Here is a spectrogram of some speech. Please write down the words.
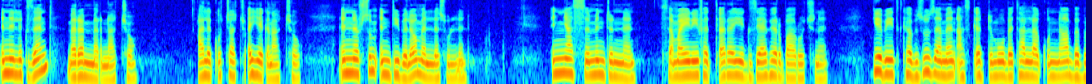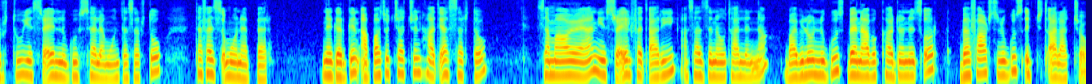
እንልክ ዘንድ መረመር ናቸው። አለቆቻቸው ጠየቅናቸው። እነርሱም እንዲህ ብለው መለሱልን። እኛስ ምንድን? ሰማይን የፈጠረ የእግዚአብሔር ባሮች ነን። ይህ ቤት ከብዙ ዘመን አስቀድሞ በታላቁና በብርቱ የእስራኤል ንጉሥ ሰለሞን ተሰርቶ ተፈጽሞ ነበር። ነገር ግን አባቶቻችን ኃጢአት ሰርተው ሰማያውያን የእስራኤል ፈጣሪ አሳዝነውታልና ባቢሎን ንጉሥ በናቡካደነጾር በፋርስ ንጉሥ እጅ ጣላቸው።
